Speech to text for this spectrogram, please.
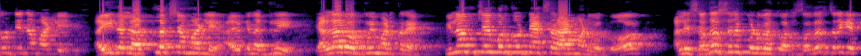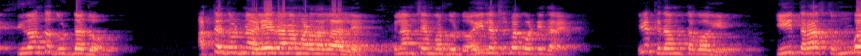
ದುಡ್ಡಿಂದ ಮಾಡ್ಲಿ. ಐದಲ್ಲ ಹತ್ತು ಲಕ್ಷ ಮಾಡ್ಲಿ. I agree. ಎಲ್ಲರೂ ಅಗ್ರಿ ಮಾಡ್ತಾರೆ. ಫಿಲಂ ಚೇಂಬರ್ ದುಡ್ಡು ಯಾಕೆ ಸರ್ ಹಾಳು ಮಾಡ್ಬೇಕು? ಅಲ್ಲಿ ಸದಸ್ಯರಿಗೆ ಕೊಡ್ಬೇಕು. ಅದು ಸದಸ್ಯರಿಗೆ ಇರುವಂತ ದುಡ್ಡದು ಅತ್ತೆ ದುಡ್ಡನ್ನ ಅಳಿಯ ದಾನ ಮಾಡೋದಲ್ಲ ಅಲ್ಲಿ. ಫಿಲಂ ಚೇಂಬರ್ ದುಡ್ಡು ಐದು ಲಕ್ಷ ರೂಪಾಯಿ ಕೊಟ್ಟಿದ್ದಾರೆ. ಏಕದಮ್ ತಗೋಗಿ ಈ ತರ ತುಂಬಾ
